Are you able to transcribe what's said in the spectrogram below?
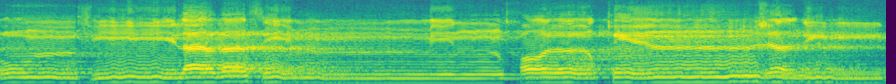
هم فی لبس من خلق جدید.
